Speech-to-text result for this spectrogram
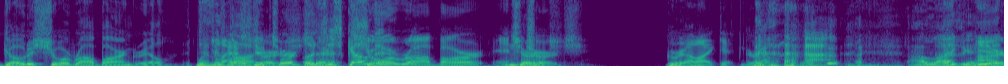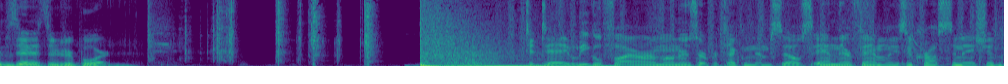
go to Shore Raw Bar and Grill. At Let's 10 just o'clock. go do Church. church. Let's there. just go Shore there. Raw Bar and Church. Church. Grill. I like it. Grill. I like That's it. good- Armed Citizens Report. Today, legal firearm owners are protecting themselves and their families across the nation.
